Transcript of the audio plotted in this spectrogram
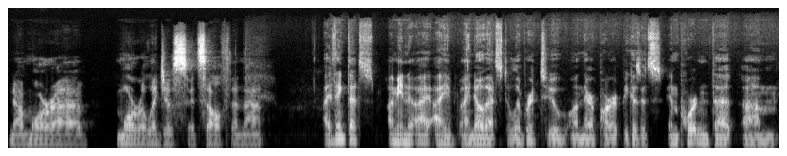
you know, more uh, more religious itself than that. I think that's. I mean, I, I I know that's deliberate too on their part because it's important that um,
